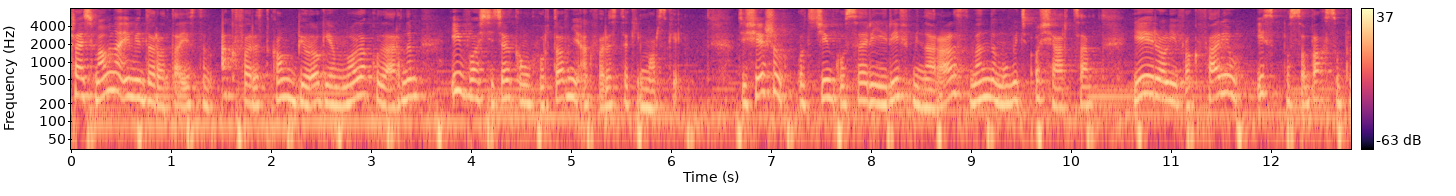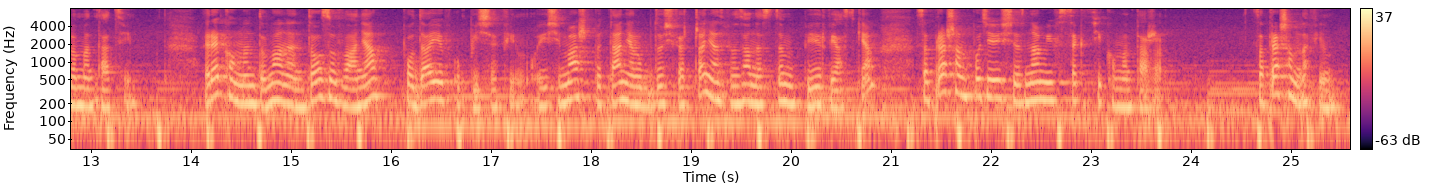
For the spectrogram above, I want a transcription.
Cześć, mam na imię Dorota, jestem akwarystką, biologiem molekularnym i właścicielką hurtowni akwarystyki morskiej. W dzisiejszym odcinku serii Reef Minerals będę mówić o siarce, jej roli w akwarium i sposobach suplementacji. Rekomendowane dozowania podaję w opisie filmu. Jeśli masz pytania lub doświadczenia związane z tym pierwiastkiem, zapraszam podziel się z nami w sekcji komentarzy. Zapraszam na film.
